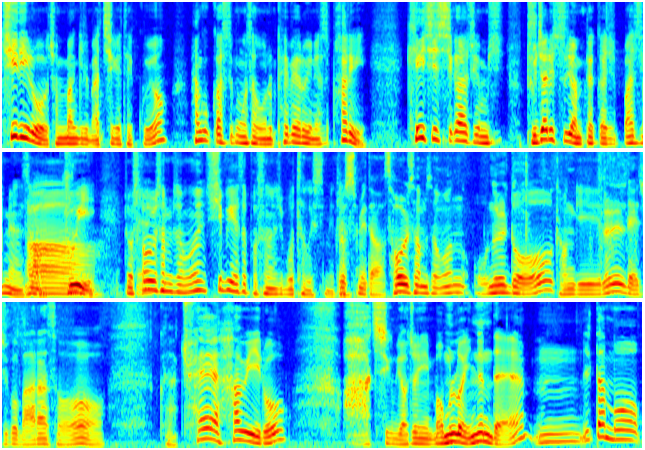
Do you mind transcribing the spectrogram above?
7위로 전반기를 마치게 됐고요. 한국가스공사 오늘 패배로 인해서 8위. KCC가 지금 두 자릿수 연패까지 빠지면서 아, 9위. 또 네. 서울 삼성은 10위에서 벗어나지 못하고 있습니다. 그렇습니다. 서울 삼성은 오늘도 경기를 내주고 말아서 그냥 최하위로 아, 지금 여전히 머물러 있는데 음, 일단 뭐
